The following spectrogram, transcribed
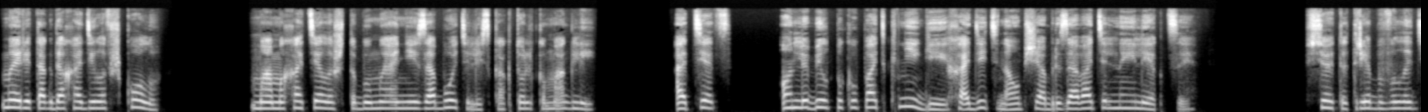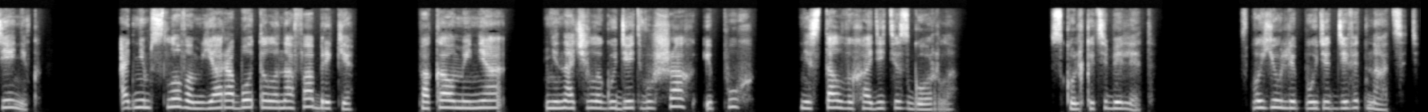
Мэри тогда ходила в школу. Мама хотела, чтобы мы о ней заботились, как только могли. Отец он любил покупать книги и ходить на общеобразовательные лекции. Все это требовало денег. Одним словом, я работала на фабрике, пока у меня не начало гудеть в ушах и пух не стал выходить из горла. «Сколько тебе лет?» «В июле будет девятнадцать».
